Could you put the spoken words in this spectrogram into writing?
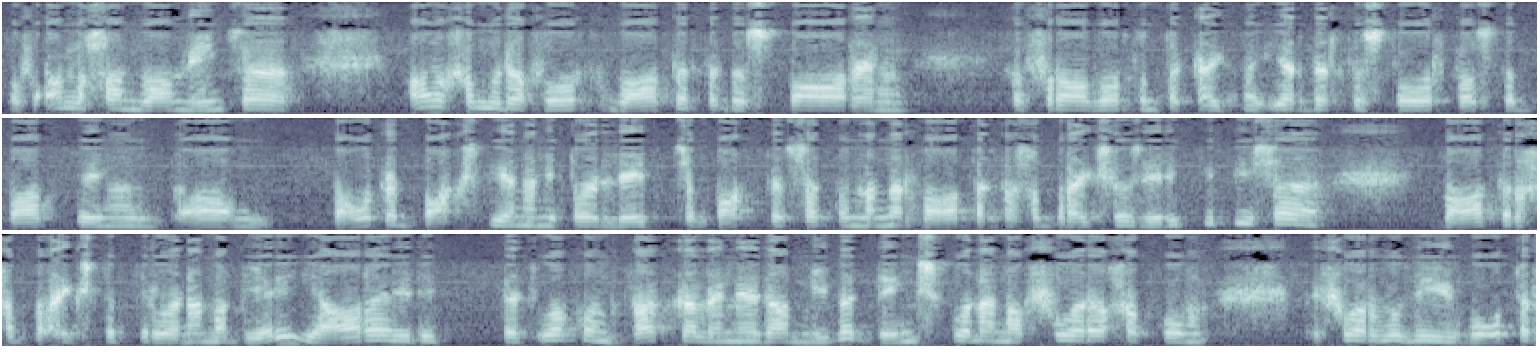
of aangaan waar mense aangemoedig word om water te bespaar en gevra word om te kyk na eerder te stort as te bad en um dalk 'n baksteen in die toilet se bak te sit om minder water te gebruik soos hierdie tipiese watergebruikspatrone. Maar deur die jare het dit dit ook ontwikkel en het daar nuwe denkskole na vore gekom byvoorbeeld die water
